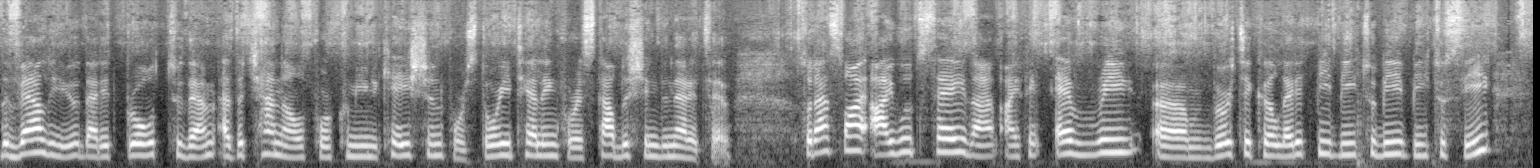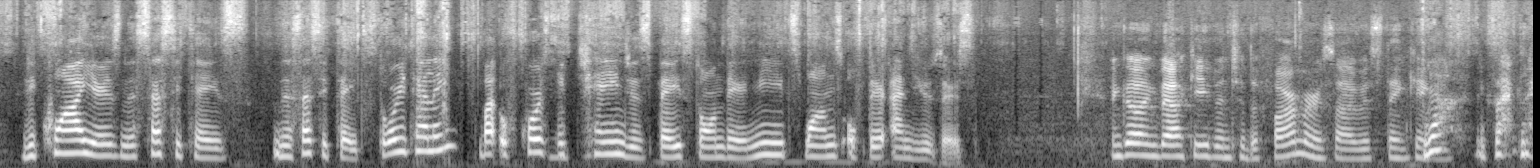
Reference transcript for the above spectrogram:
the value that it brought to them as a channel for communication, for storytelling, for establishing the narrative. So that's why I would say that I think every um, vertical, let it be B2B, B2C, requires, necessitates necessitates storytelling, but of course it changes based on their needs, wants of their end users. And going back even to the farmers, I was thinking, yeah, exactly.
